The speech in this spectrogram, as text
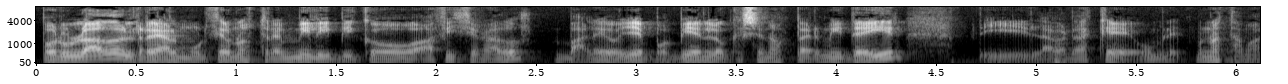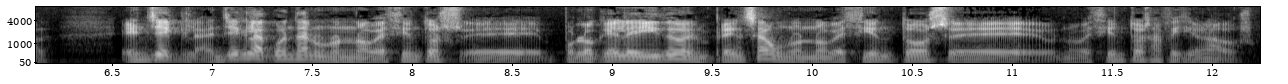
Por un lado, el Real Murcia, unos tres mil y pico aficionados, vale, oye, pues bien, lo que se nos permite ir, y la verdad es que, hombre, no está mal. En Yecla, en Yecla cuentan unos 900, eh, por lo que he leído en prensa, unos 900, 900 eh, aficionados.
